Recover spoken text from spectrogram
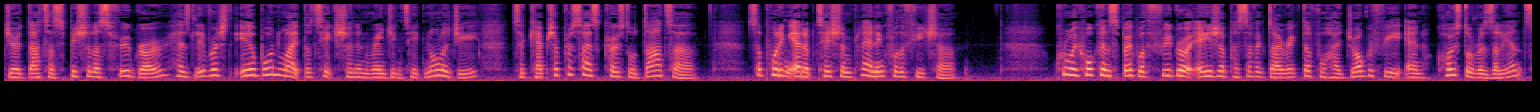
Geodata specialist Fugro has leveraged airborne light detection and ranging technology to capture precise coastal data, supporting adaptation planning for the future. Koroi Hawkins spoke with Fugro Asia Pacific Director for Hydrography and Coastal Resilience,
